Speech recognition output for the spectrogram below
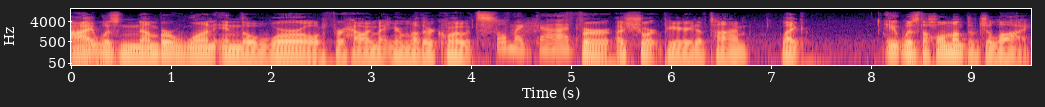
I was number one in the world for How I Met Your Mother quotes Oh my god. for a short period of time. Like, it was the whole month of July.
